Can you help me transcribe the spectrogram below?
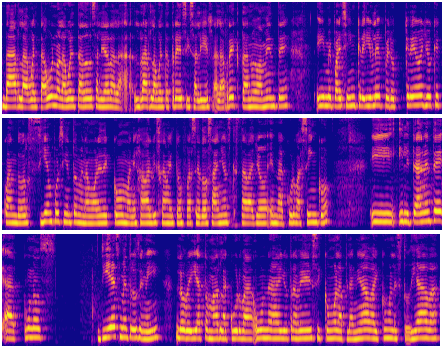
dar la vuelta 1, la vuelta 2, salir a la, dar la vuelta 3 y salir a la recta nuevamente y me parecía increíble, pero creo yo que cuando 100% me enamoré de cómo manejaba Luis Hamilton fue hace dos años que estaba yo en la curva 5 y, y literalmente a unos 10 metros de mí lo veía tomar la curva una y otra vez y cómo la planeaba y cómo la estudiaba.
